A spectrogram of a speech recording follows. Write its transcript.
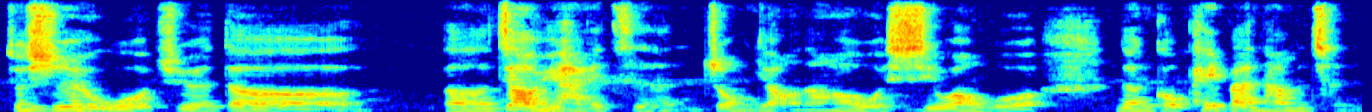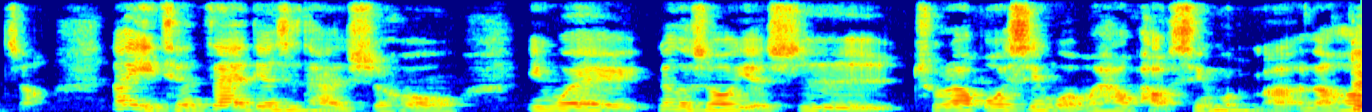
就是我觉得。呃，教育孩子很重要，然后我希望我能够陪伴他们成长。那以前在电视台的时候，因为那个时候也是除了要播新闻，我们还要跑新闻嘛，然后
